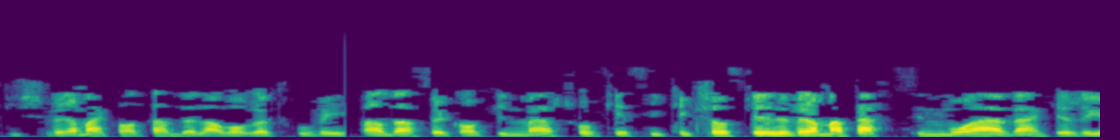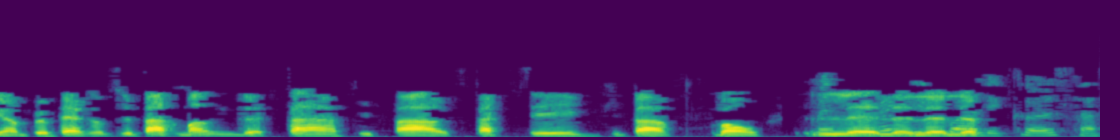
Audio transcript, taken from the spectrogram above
Puis je suis vraiment contente de l'avoir retrouvé pendant ce confinement. Je trouve que c'est quelque chose qui est vraiment parti de moi avant, que j'ai un peu perdu par manque de temps, puis par fatigue, puis par bon Mais le le le, l'école, ça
